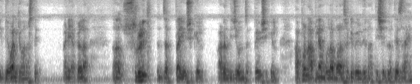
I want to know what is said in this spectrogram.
ही देवाणघेवाण असते आणि आपल्याला सुरळीत जगता येऊ शकेल आनंदी जीवन जगता येऊ शकेल. आपण आपल्या मुलाबाळासाठी वेळ देणं अतिशय गरजेचं आहे.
